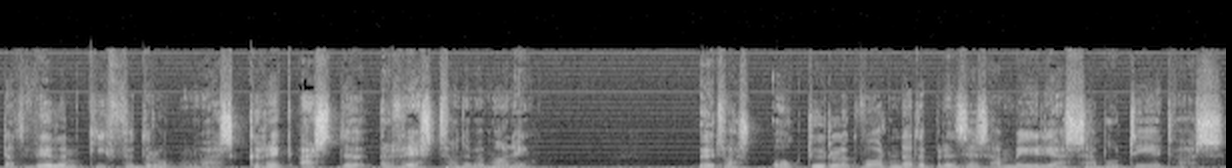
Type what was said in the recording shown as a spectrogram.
dat Willem Kief verdronken was, krek als de rest van de bemanning. Het was ook duidelijk worden dat de prinses Amelia saboteerd was.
